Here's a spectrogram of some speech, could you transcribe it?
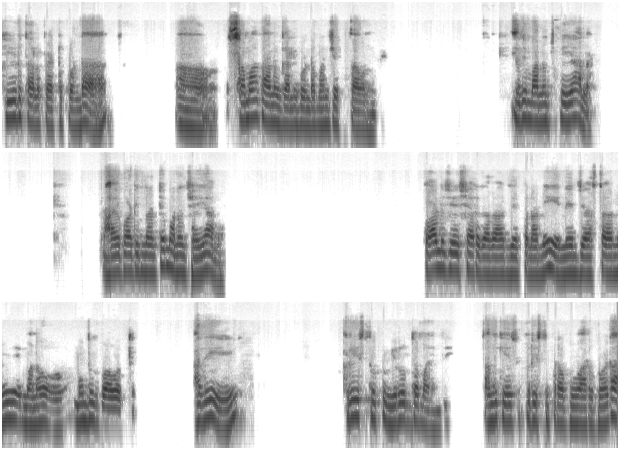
కీడు తలపెట్టకుండా సమాధానం కలిగి ఉండమని చెప్తా ఉంది. ఇది మనం చేయాలి. రాయబడిందంటే మనం చేయాలి. వాళ్ళు చేశారు కదా అని చెప్పనని నేను చేస్తానని మనం ముందుకు పోవద్దు. అది క్రీస్తుకు విరుద్ధమైంది. అందుకే యేసుక్రీస్తు ప్రభు వారు కూడా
